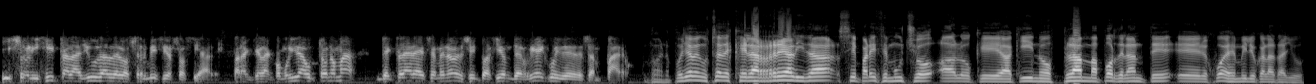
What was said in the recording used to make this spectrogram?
y solicita la ayuda de los servicios sociales para que la comunidad autónoma declare a ese menor en situación de riesgo y de desamparo. Bueno, pues ya ven ustedes que la realidad se parece mucho a lo que aquí nos plasma por delante el juez Emilio Calatayud.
